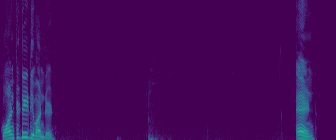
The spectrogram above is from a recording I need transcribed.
quantity demanded and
